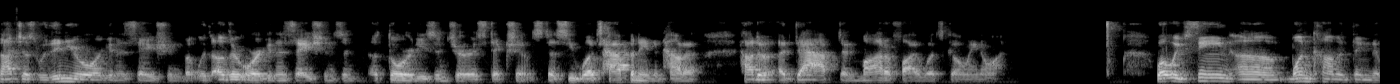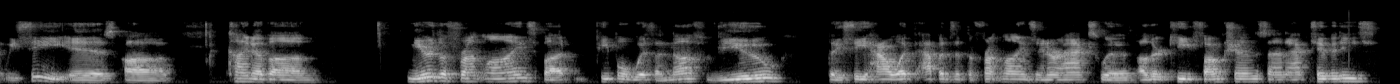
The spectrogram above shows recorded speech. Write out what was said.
not just within your organization, but with other organizations and authorities and jurisdictions to see what's happening and how to how to adapt and modify what's going on. What we've seen, um, one common thing that we see is uh, kind of um, near the front lines, but people with enough view they see how what happens at the front lines interacts with other key functions and activities,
